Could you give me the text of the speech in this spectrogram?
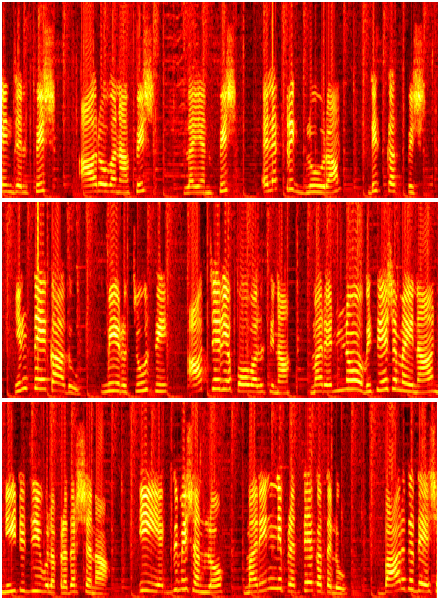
angel fish arowana fish lion fish electric blue ram discus fish. ఇంతే కాదు మీరు చూసి ఆశ్చర్యపోవలసిన మరెన్నో విశేషమైన నీటి జీవుల ప్రదర్శన. ఈ ఎగ్జిబిషన్లో మరిన్ని ప్రత్యేకతలు. భారతదేశ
